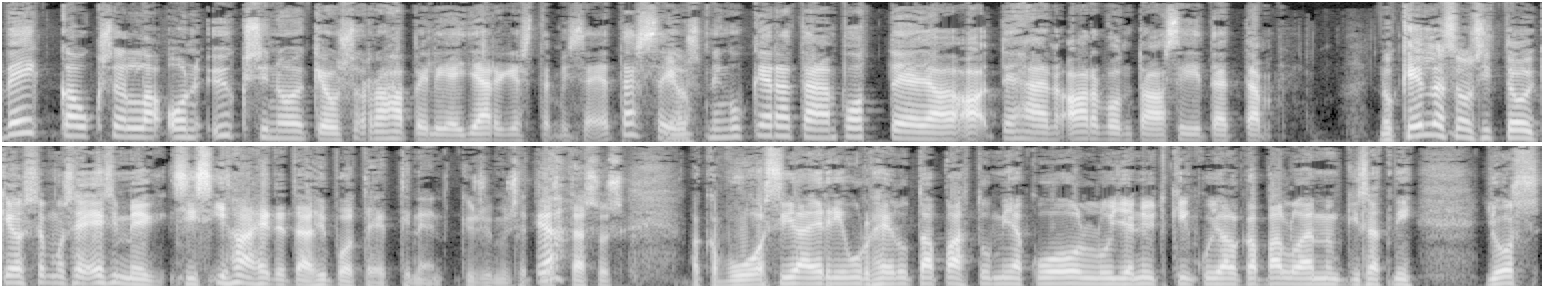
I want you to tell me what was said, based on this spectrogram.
Veikkauksella on yksin oikeus rahapelien järjestämiseen. Ja tässä Joo. jos niin kerätään potteja ja tehdään arvontaa siitä, että No kellä se on sitten oikeus semmoisen esimerkiksi, siis ihan heitetään hypoteettinen kysymys, että jos Jah. tässä olisi vaikka vuosia eri urheilutapahtumia kuin ollut ja nytkin kun jalkapallo MM-kisat, niin jos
